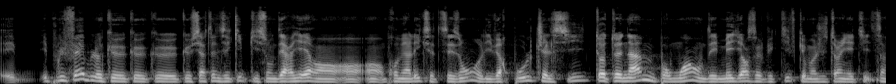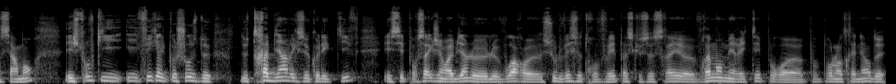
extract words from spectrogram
est, plus faible que, que, que, certaines équipes qui sont derrière en, en, en, première ligue cette saison. Liverpool, Chelsea, Tottenham, pour moi, ont des meilleurs effectifs que Manchester United, sincèrement. Et je trouve qu'il fait quelque chose de, de, très bien avec ce collectif. Et c'est pour ça que j'aimerais bien le, voir euh, soulever ce trophée, parce que ce serait vraiment mérité pour, pour, pour l'entraîneur de,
